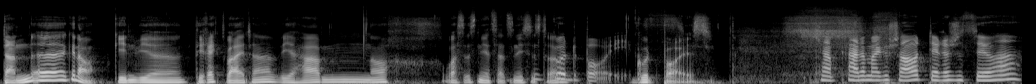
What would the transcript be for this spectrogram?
Dann, äh, genau, gehen wir direkt weiter. Wir haben noch, was ist denn jetzt als nächstes dran? Good Boys. Good Boys. Ich habe gerade mal geschaut, der Regisseur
